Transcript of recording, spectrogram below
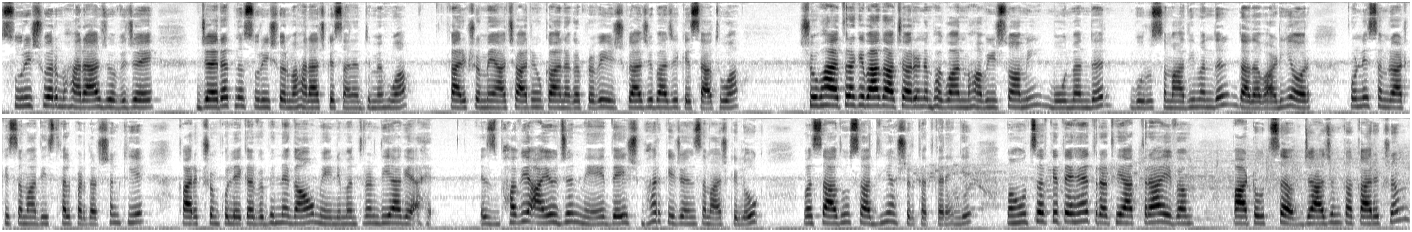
सुरेश्वर महाराज और विजय जयरत्न सुरेश्वर महाराज के सानिध्य में हुआ। कार्यक्रम में आचार्यों का नगर प्रवेश गाजे बाजे के साथ हुआ। शोभा यात्रा के बाद आचार्य ने भगवान महावीर स्वामी, मूल मंदिर, गुरु समाधि मंदिर, दादावाड़ी और पुण्य सम्राट की समाधि स्थल पर दर्शन किए। कार्यक्रम को लेकर विभिन्न गाँवों में निमंत्रण दिया गया है। इस भव्य आयोजन में देश भर के जैन समाज के लोग व साधु साध्वियाँ शिरकत करेंगे। महोत्सव के तहत रथ यात्रा एवं पाटोत्सव, जाजम का कार्यक्रम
